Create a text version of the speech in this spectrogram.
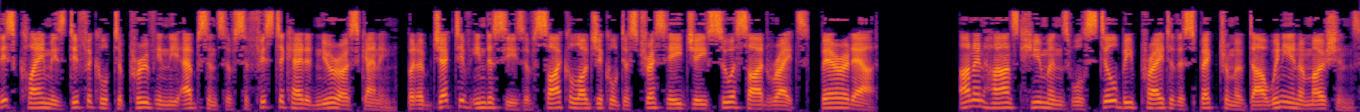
This claim is difficult to prove in the absence of sophisticated neuroscanning, but objective indices of psychological distress e.g. suicide rates, bear it out. Unenhanced humans will still be prey to the spectrum of Darwinian emotions,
